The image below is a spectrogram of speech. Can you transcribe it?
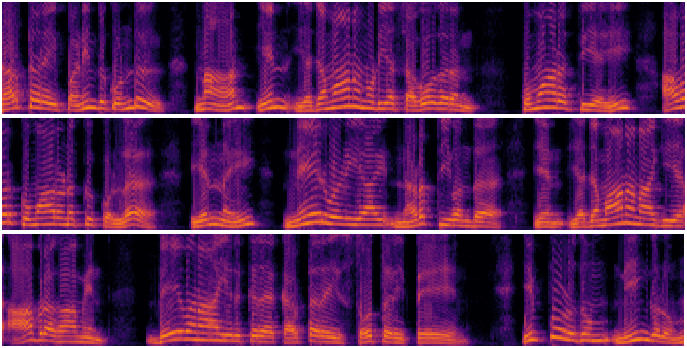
கர்த்தரை பணிந்து கொண்டு நான் என் எஜமானனுடைய சகோதரன் குமாரத்தியை அவர் குமாரனுக்கு கொள்ள என்னை நேர்வழியாய் நடத்தி வந்த என் எஜமானனாகிய ஆப்ரஹாமின் தேவனாயிருக்கிற கர்த்தரை ஸ்தோத்தரித்தேன். இப்பொழுதும் நீங்களும்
